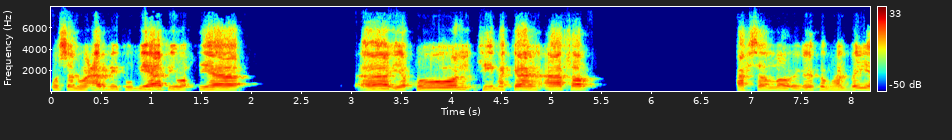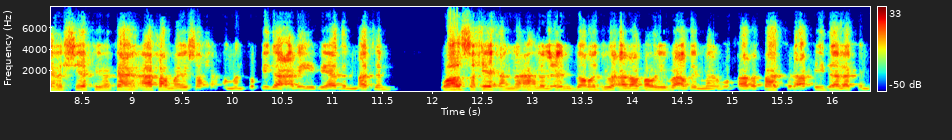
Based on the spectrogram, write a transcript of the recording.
وسنعرف بها في وقتها. آه، يقول في مكان آخر أحسن الله إليكم هل بين الشيخ في مكان آخر ما يصحح من تقد عليه في هذا المتن؟ وهل صحيح أن أهل العلم درجوا على قول بعض من المخالفات في العقيدة لكن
